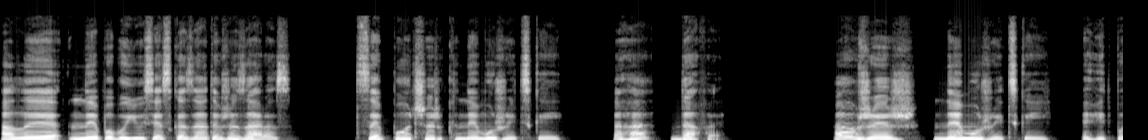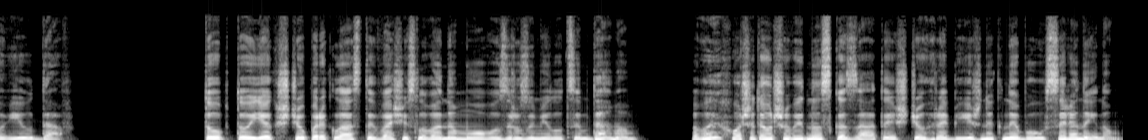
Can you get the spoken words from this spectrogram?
Але не побоюся сказати вже зараз. Це почерк не мужицький. Га, дафе. «А вже ж, не мужицький, відповів Даф. Тобто, якщо перекласти ваші слова на мову, зрозумілу цим дамам, ви хочете, очевидно, сказати, що грабіжник не був селянином,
